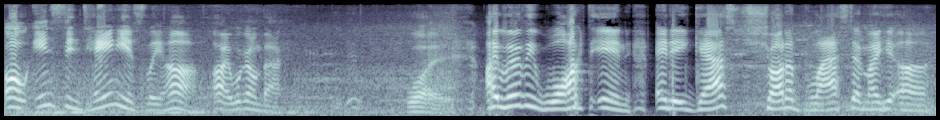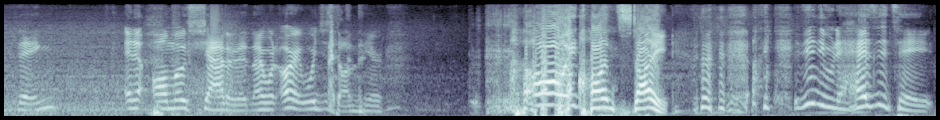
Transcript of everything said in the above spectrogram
Oh, instantaneously, huh? Alright, we're going back. What? I literally walked in and a ghast shot a blast at my uh thing and it almost shattered it and I went, Alright, we're just done here. oh, it, On site. like, it didn't even hesitate.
